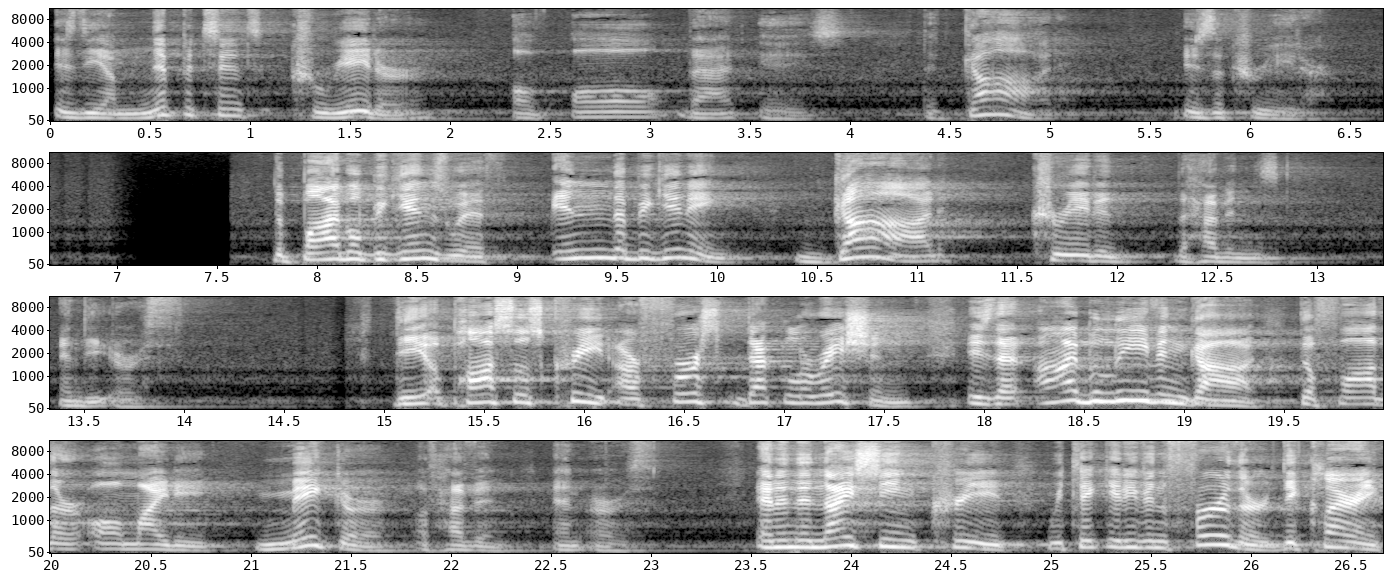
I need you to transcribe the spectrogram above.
is the omnipotent creator of all that is. That God is the creator. The Bible begins with In the beginning, God created the heavens and the earth. The Apostles' Creed, our first declaration, is that I believe in God, the Father Almighty, maker of heaven and earth. And in the Nicene Creed, we take it even further, declaring,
